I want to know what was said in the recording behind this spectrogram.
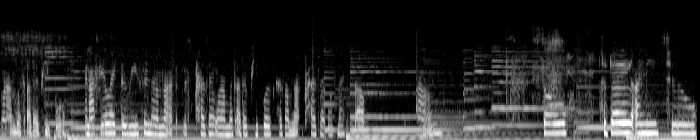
when I'm with other people. And I feel like the reason that I'm not as present when I'm with other people is because I'm not present with myself. Um, so today I need to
